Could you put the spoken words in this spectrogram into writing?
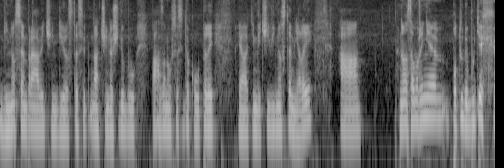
výnosem právě, čím díl jste si na čím další dobu vázanou jste si to koupili, tím větší výnos jste měli. A No a samozřejmě po tu dobu těch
